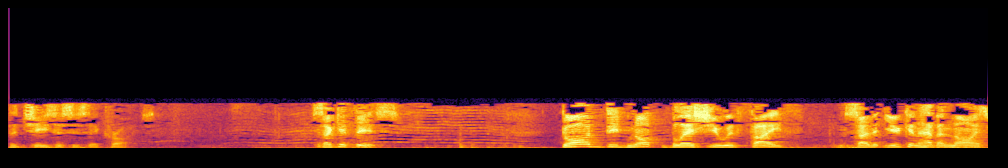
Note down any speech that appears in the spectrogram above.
that Jesus is their Christ. So get this God did not bless you with faith so that you can have a nice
